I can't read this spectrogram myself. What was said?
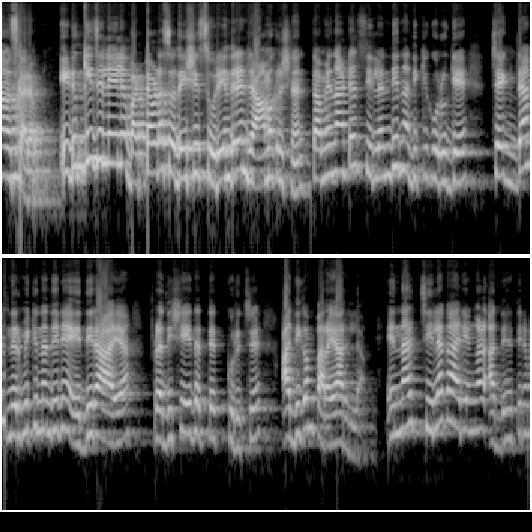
നമസ്കാരം. ഇടുക്കി ജില്ലയിലെ വട്ടവട സ്വദേശി സുരേന്ദ്രൻ രാമകൃഷ്ണൻ തമിഴ്നാട്ടിൽ സിലന്തി നദിക്ക് കുറുകെ ചെക്ക് ഡാം നിർമ്മിക്കുന്നതിന് എതിരായ പ്രതിഷേധത്തെക്കുറിച്ച് അധികം പറയാറില്ല. എന്നാൽ ചില കാര്യങ്ങൾ അദ്ദേഹത്തിന്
